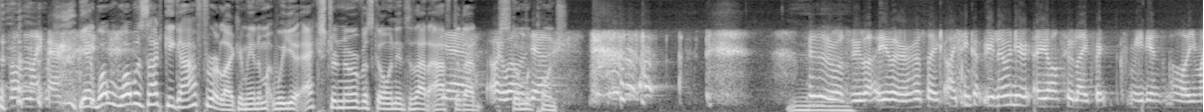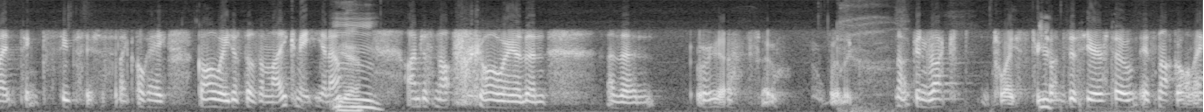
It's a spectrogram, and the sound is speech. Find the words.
it's all a nightmare. Yeah, what what was that gig after? Like, I mean, were you extra nervous going into that after Yeah, that I was, stomach yeah. punch? I didn't want to do that either. I was like, I think you know, when you're, I also like with comedians and all, you might think superstitious, like, okay, Galway just doesn't like me, you know. Yeah. Mm. I'm just not for Galway, and then, and then, or yeah, so, but like, no, I've been back twice, three times this year, so it's not Galway.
